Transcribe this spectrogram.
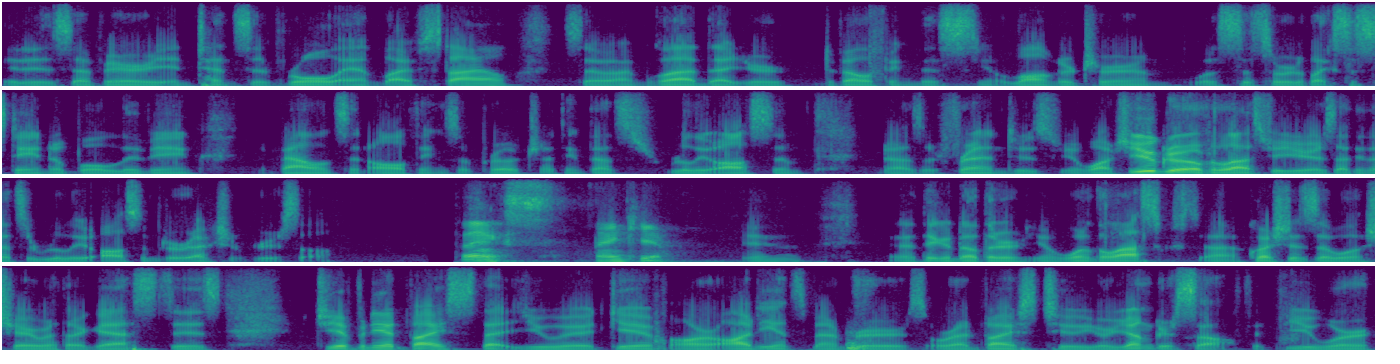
it is a very intensive role and lifestyle. So I'm glad that you're developing this you know longer term what's the sort of like sustainable living balance in all things approach. I think that's really awesome. You know, as a friend who's you know, watched you grow over the last few years, I think that's a really awesome direction for yourself. Thanks. Thank you. Yeah. And I think another, you know, one of the last uh, questions that we'll share with our guests is do you have any advice that you would give our audience members or advice to your younger self if you were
